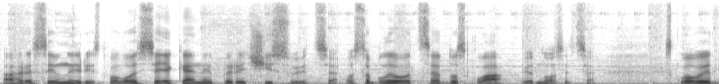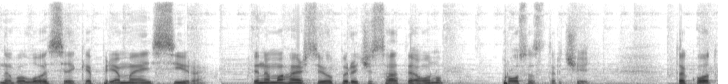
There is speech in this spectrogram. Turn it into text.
Агресивний ріст волосся, яке не перечісується. Особливо це до скла відноситься. Скловидне волосся, яке пряме і сіре. Ти намагаєшся його перечесати, а воно просто стерчить. Так от,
